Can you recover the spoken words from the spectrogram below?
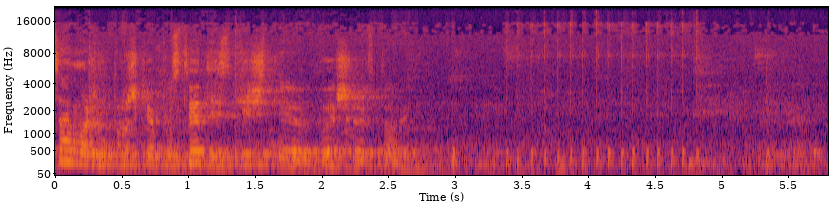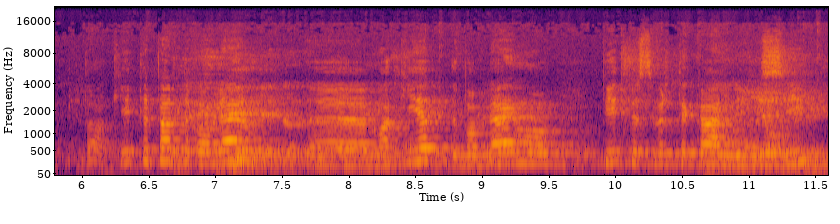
Це можемо трошки опустити і збільшити в шрифтовий. Так, і тепер додаємо е, макет, додаємо підпис вертикальної осі.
